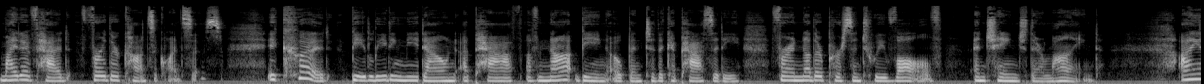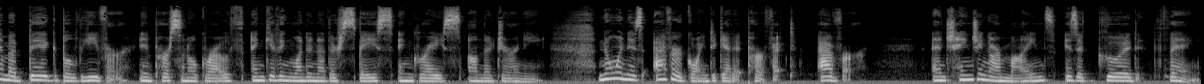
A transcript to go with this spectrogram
might have had further consequences. It could be leading me down a path of not being open to the capacity for another person to evolve and change their mind. I am a big believer in personal growth and giving one another space and grace on the journey. No one is ever going to get it perfect, ever. And changing our minds is a good thing.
